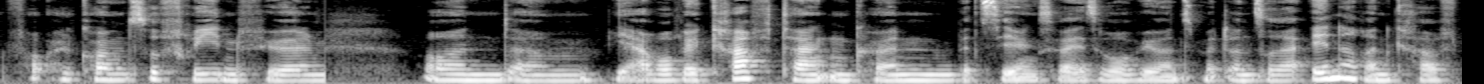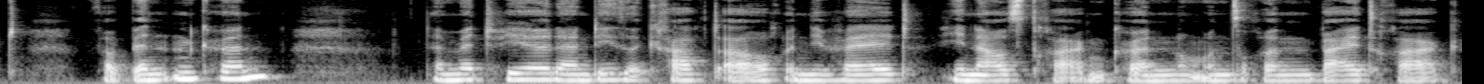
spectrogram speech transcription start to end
vollkommen zufrieden fühlen und ähm, ja, wo wir Kraft tanken können, beziehungsweise wo wir uns mit unserer inneren Kraft verbinden können damit wir dann diese Kraft auch in die Welt hinaustragen können, um unseren Beitrag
